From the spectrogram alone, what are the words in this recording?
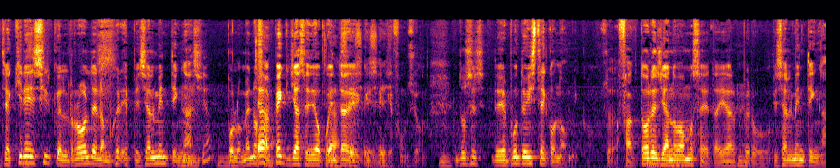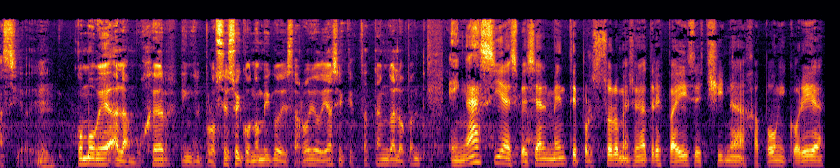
O sea, quiere decir que el rol de la mujer, especialmente en Asia, por lo menos APEC ya se dio cuenta de, que, funciona. Entonces, desde el punto de vista económico, factores ya no vamos a detallar, pero especialmente en Asia. Eh, ¿Cómo ve a la mujer en el proceso económico de desarrollo de Asia que está tan galopante? En Asia, especialmente, por solo mencionar tres países, China, Japón y Corea,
